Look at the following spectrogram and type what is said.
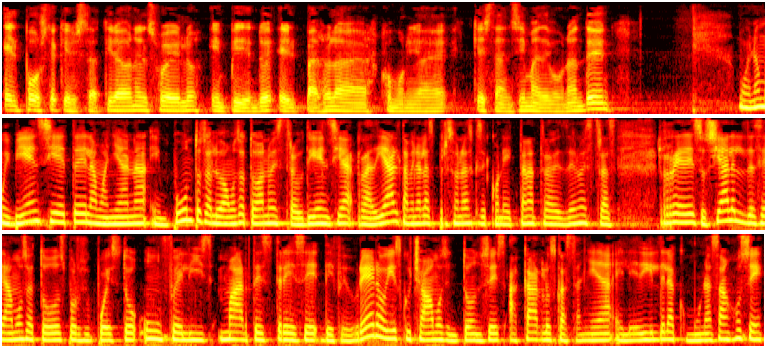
el poste que está tirado en el suelo impidiendo el paso a la comunidad que está encima de un andén bueno, muy bien, 7 de la mañana en punto. Saludamos a toda nuestra audiencia radial, también a las personas que se conectan a través de nuestras redes sociales. Les deseamos a todos, por supuesto, un feliz martes 13 de febrero. Hoy escuchábamos entonces a Carlos Castañeda, el edil de la Comuna San José,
